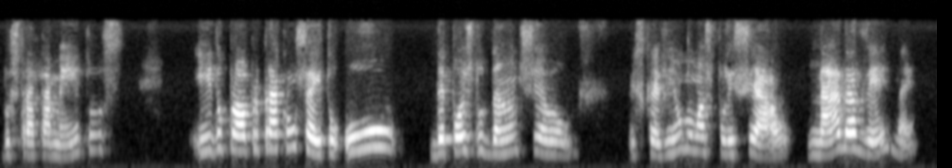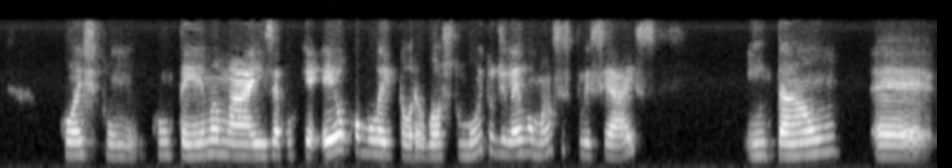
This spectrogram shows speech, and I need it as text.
dos tratamentos e do próprio preconceito. O, depois do Dante, eu escrevi um romance policial, nada a ver, né? Com, esse, com, com o tema, mas é porque eu, como leitora, eu gosto muito de ler romances policiais, então é,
